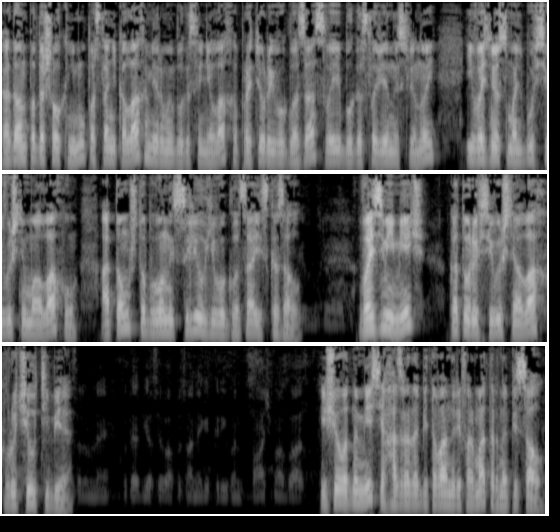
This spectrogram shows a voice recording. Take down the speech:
Когда он подошел к нему, посланник Аллаха, мир ему и благословение Аллаха, протер его глаза своей благословенной слюной и вознес мольбу Всевышнему Аллаху о том, чтобы он исцелил его глаза и сказал, «Возьми меч, который Всевышний Аллах вручил тебе». Еще в одном месте Хазрат Абитаван Реформатор написал,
